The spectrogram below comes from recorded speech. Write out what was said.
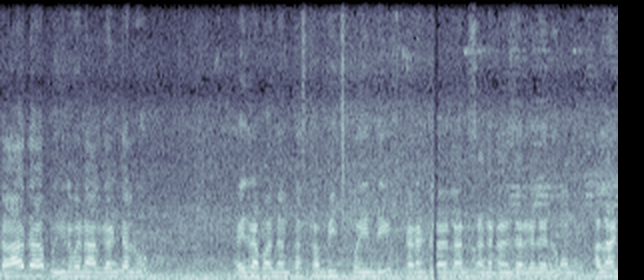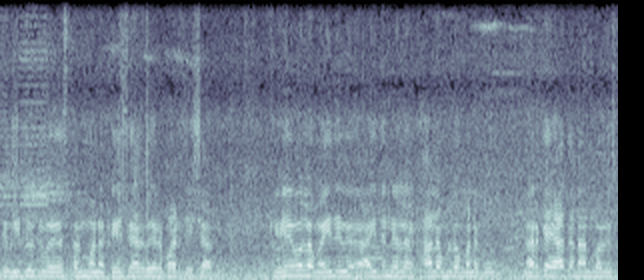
దాదాపు ఇరవై నాలుగు గంటలు హైదరాబాద్ అంతా స్తంభించిపోయింది. కరెంటు అలాంటి సంఘటన జరగలేదు. అలాంటి విద్యుత్ వ్యవస్థను మన కేసీఆర్ ఏర్పాటు చేశారు. కేవలం ఐదు ఐదు నెలల కాలంలో మనకు నరకయాతన అనుభవిస్తుంది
